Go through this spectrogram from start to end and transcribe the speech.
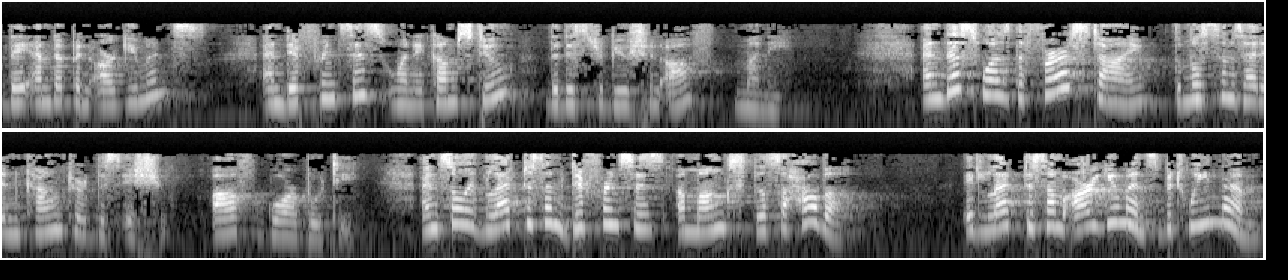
They end up in arguments and differences when it comes to the distribution of money. And this was the first time the Muslims had encountered this issue of war booty. And so it led to some differences amongst the Sahaba. It led to some arguments between them.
